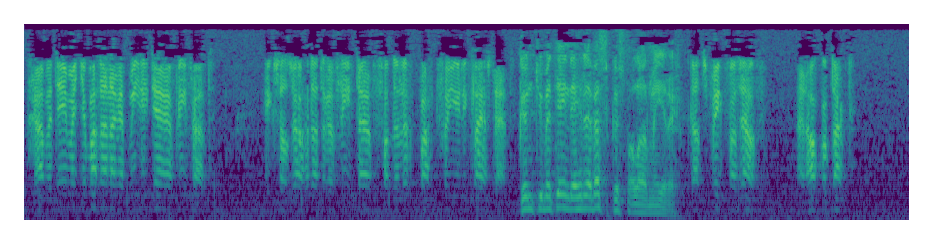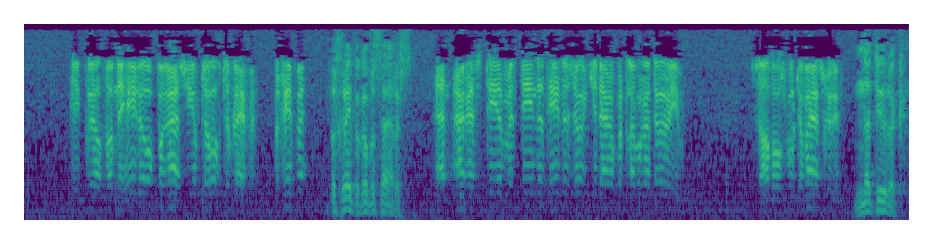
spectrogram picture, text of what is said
Ga meteen met je mannen naar het militaire vliegveld. Ik zal zorgen dat er een vliegtuig van de luchtmacht voor jullie klaar staat. Kunt u meteen de hele westkust alarmeren? Dat spreekt vanzelf. En hou contact. Ik wil van de hele operatie op de hoogte blijven. Begrepen? Begrepen, commissaris. En arresteer meteen dat hele zootje daar op het laboratorium. Ze hadden ons moeten waarschuwen. Natuurlijk.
